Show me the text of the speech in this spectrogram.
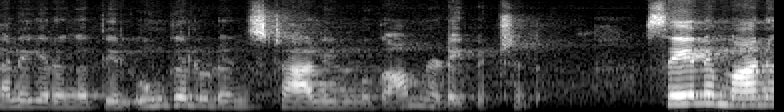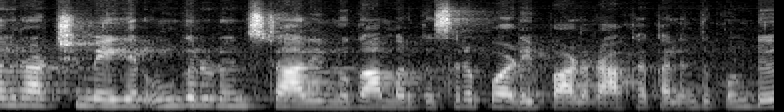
கலையரங்கத்தில் உங்களுடன் ஸ்டாலின் முகாம் நடைபெற்றது. சேலம் மாநகராட்சி மேயர் உங்களுடன் ஸ்டாலின் முகாமிற்கு சிறப்பு அழைப்பாளராக கலந்து கொண்டு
